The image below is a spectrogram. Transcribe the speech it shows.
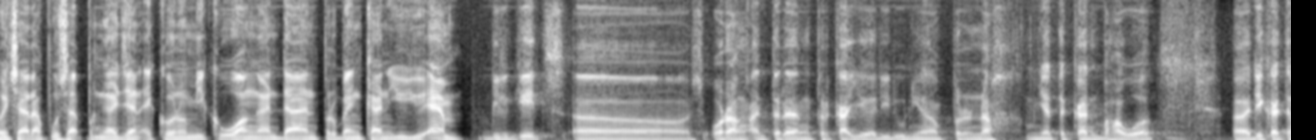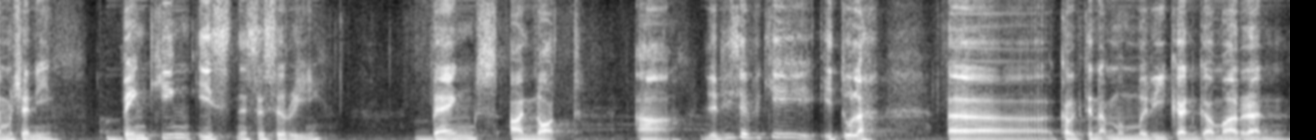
pensyarah Pusat Pengajian Ekonomi Keuangan dan Perbankan UUM. Bill Gates uh, seorang antara yang terkaya di dunia pernah menyatakan bahawa uh, dia kata macam ni, banking is necessary, banks are not. Ah, jadi saya fikir itulah uh, kalau kita nak memberikan gambaran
